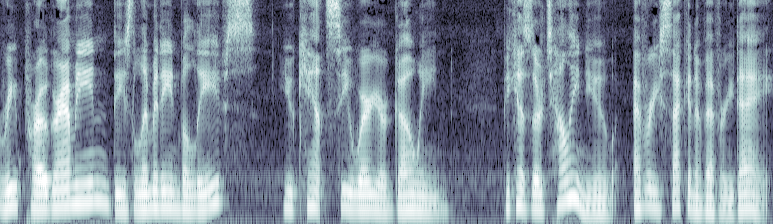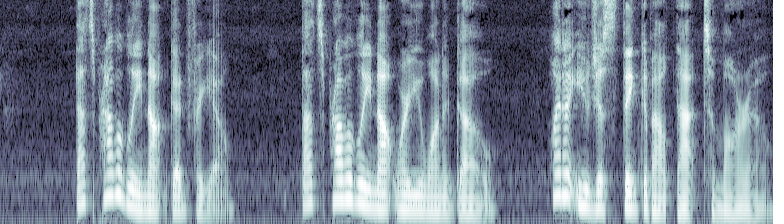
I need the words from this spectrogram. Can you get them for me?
reprogramming these limiting beliefs, you can't see where you're going because they're telling you every second of every day. That's probably not good for you. That's probably not where you want to go. Why don't you just think about that tomorrow?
